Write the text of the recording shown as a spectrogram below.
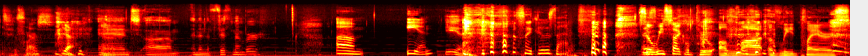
Right. Of So- course. Yeah. And um, and then the fifth member, Um, Ian. Ian. I was like, who's that? So we cycled through a lot of lead players.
